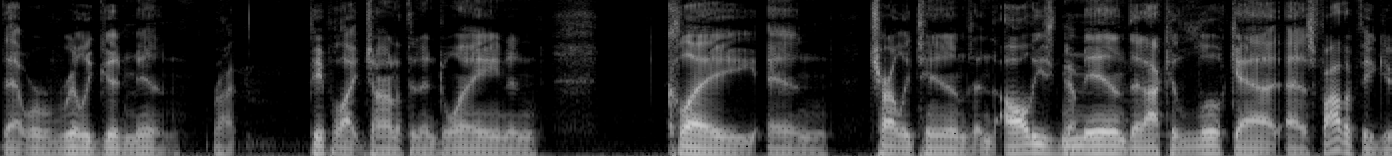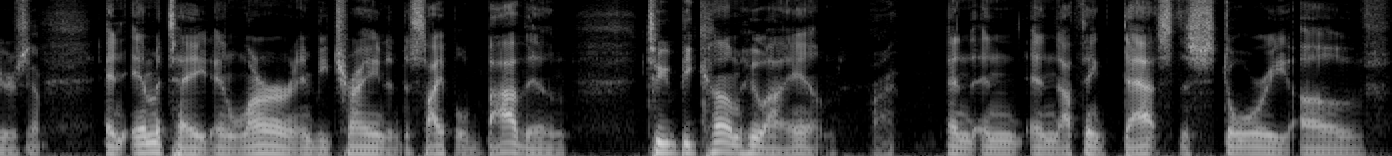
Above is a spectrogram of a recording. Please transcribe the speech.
that were really good men. Right. People like Jonathan and Dwayne and Clay and Charlie Timms and all these Yep. men that I could look at as father figures Yep. and imitate and learn and be trained and discipled by them to become who I am Right. and and and I think that's the story of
